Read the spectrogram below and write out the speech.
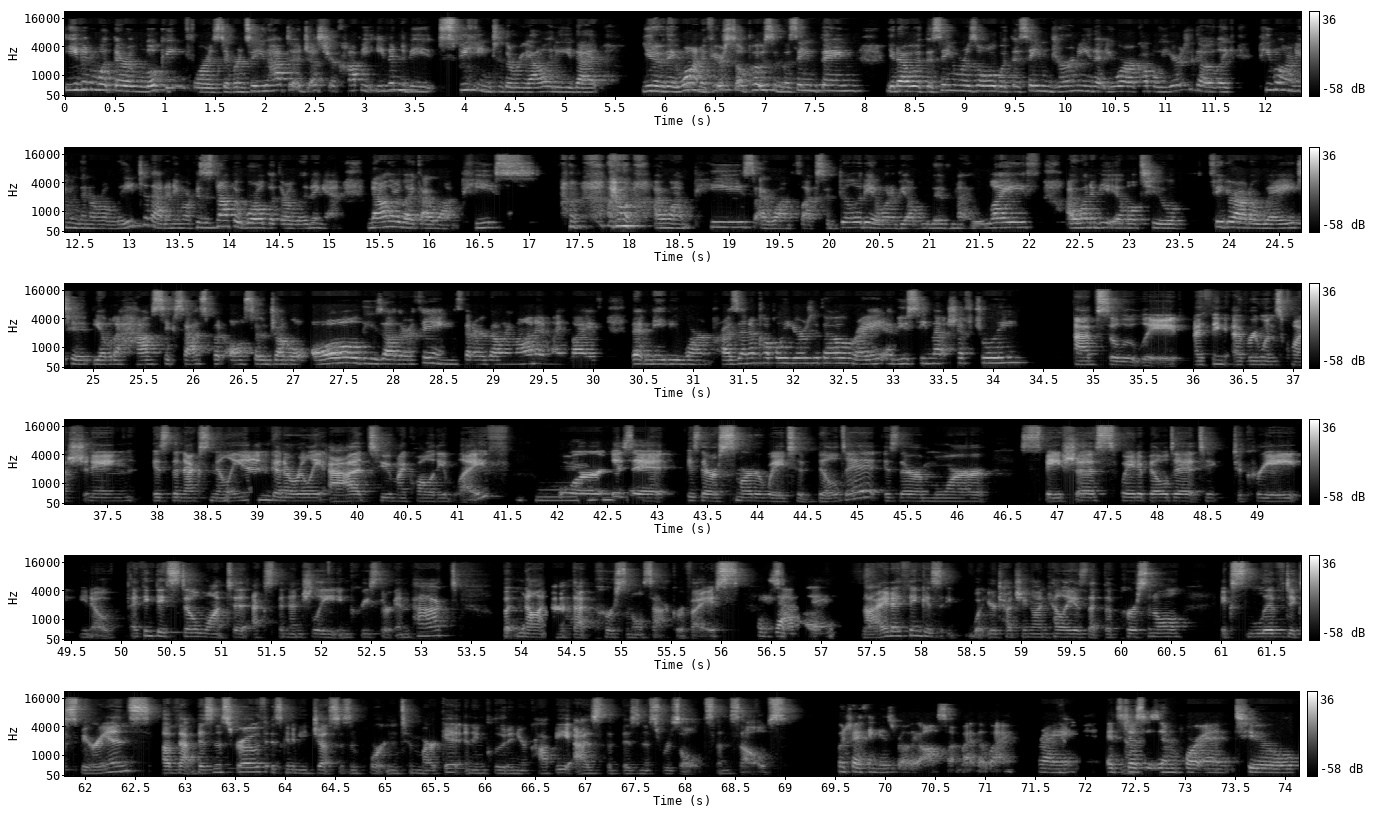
even what they're looking for is different. So you have to adjust your copy even to be speaking to the reality that you know they want. If you're still posting the same thing, you know, with the same result, with the same journey that you were a couple years ago, like people aren't even going to relate to that anymore because it's not the world that they're living in. Now they're like, I want peace. I, want, I want peace. I want flexibility. I want to be able to live my life. I want to be able to figure out a way to be able to have success, but also juggle all these other things that are going on in my life that maybe weren't present a couple years ago, right? Have you seen that shift, Julie? Absolutely. I think everyone's questioning is the next million going to really add to my quality of life mm-hmm. or is it is there a smarter way to build it? Is there a more spacious way to build it to to create, you know, I think they still want to exponentially increase their impact but not at that personal sacrifice. Exactly. Side, I think, is what you're touching on, Kelly, is that the personal ex- lived experience of that business growth is going to be just as important to market and include in your copy as the business results themselves. Which I think is really awesome, by the way, right? It's yeah. just as important to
